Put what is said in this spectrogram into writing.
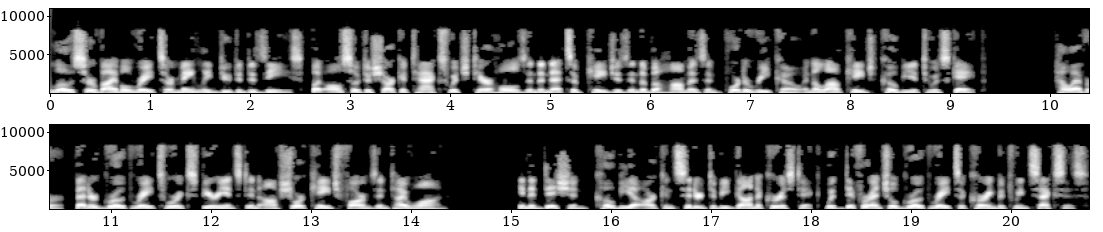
Low survival rates are mainly due to disease, but also to shark attacks which tear holes in the nets of cages in the Bahamas and Puerto Rico and allow caged cobia to escape. However, better growth rates were experienced in offshore cage farms in Taiwan. In addition, cobia are considered to be gonochoristic, with differential growth rates occurring between sexes.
